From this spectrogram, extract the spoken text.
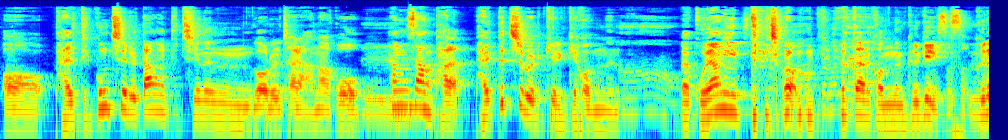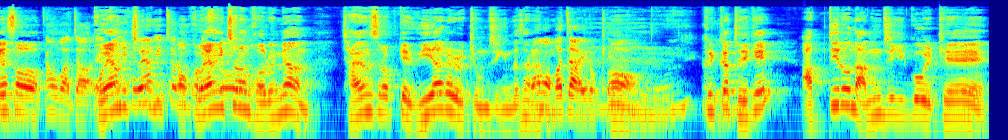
어, 발 뒤꿈치를 땅에 붙이는 거를 잘 안 하고 음. 항상 발 발끝으로 이렇게 이렇게 걷는. 어. 그러니까 고양이들처럼 어. 약간 걷는 그게 있었어. 음. 그래서 어, 고양이처럼 고양이처럼, 어, 고양이처럼. 걸으면 자연스럽게 위아래로 이렇게 움직인다 사람이. 어, 맞아. 이렇게. 어. 음. 그러니까 되게 앞뒤로는 안 움직이고 이렇게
